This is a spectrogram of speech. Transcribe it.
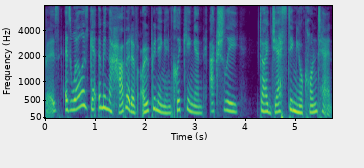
subscribers, as well as get them in the habit of opening and clicking and actually digesting your content,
